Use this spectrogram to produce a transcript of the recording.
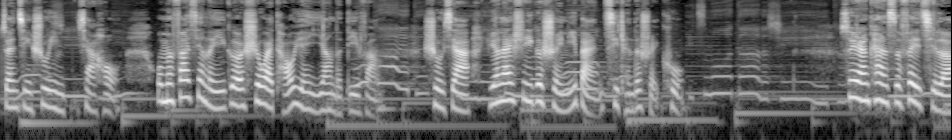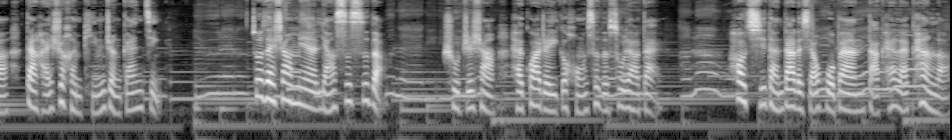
钻进树荫下后，我们发现了一个世外桃源一样的地方。树下原来是一个水泥板砌成的水库，虽然看似废弃了，但还是很平整干净。坐在上面凉丝丝的，树枝上还挂着一个红色的塑料袋。好奇胆大的小伙伴打开来看了，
